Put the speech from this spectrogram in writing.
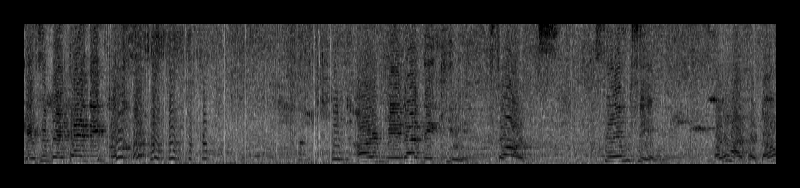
कैसे बैठा है देखो। और मेरा देखिए सेम सेम अब हाथ हटाओ,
